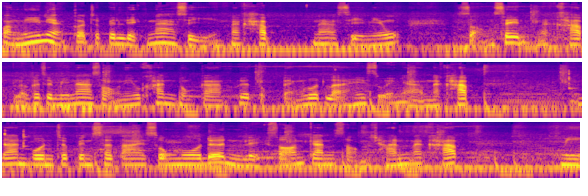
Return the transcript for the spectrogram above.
ฝั่งนี้เนี่ยก็จะเป็นเหล็กหน้าสีนะครับ หน้า4นิ้ว 2 เส้นนะครับ แล้วก็จะมีหน้า 2 นิ้วขั้นตรงกลางเพื่อตกแต่งลวดลายให้สวยงามนะครับ ด้านบนจะเป็นสไตล์ทรงโมเดิร์นเหล็กซ้อนกัน 2 ชั้นนะครับ มี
